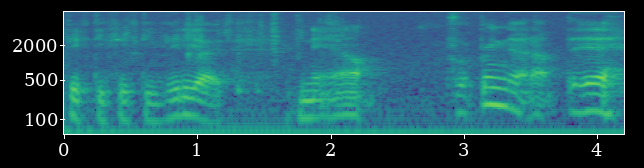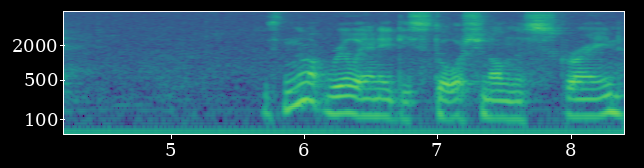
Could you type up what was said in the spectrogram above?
50-50 video. Now, if I bring that up there, there's not really any distortion on the screen.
